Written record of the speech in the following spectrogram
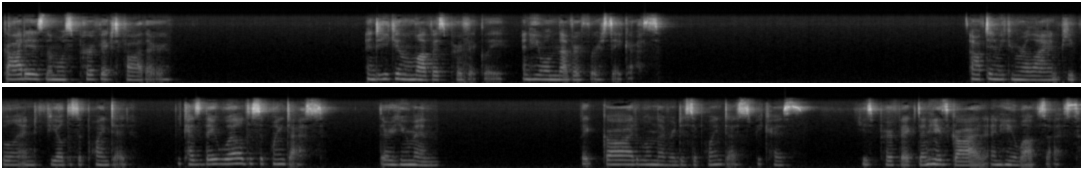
God is the most perfect Father, and He can love us perfectly, and He will never forsake us. Often we can rely on people and feel disappointed because they will disappoint us. They're human. But God will never disappoint us because He's perfect and He's God and He loves us.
